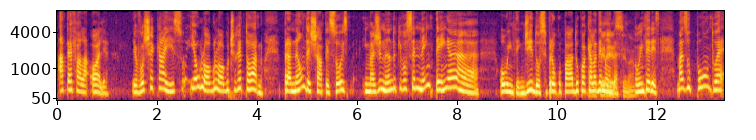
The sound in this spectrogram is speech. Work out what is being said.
até falar: olha, eu vou checar isso e eu logo, logo te retorno. Para não deixar a pessoa es- imaginando que você nem tenha ou entendido ou se preocupado com aquela demanda. né? O interesse. Mas o ponto é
